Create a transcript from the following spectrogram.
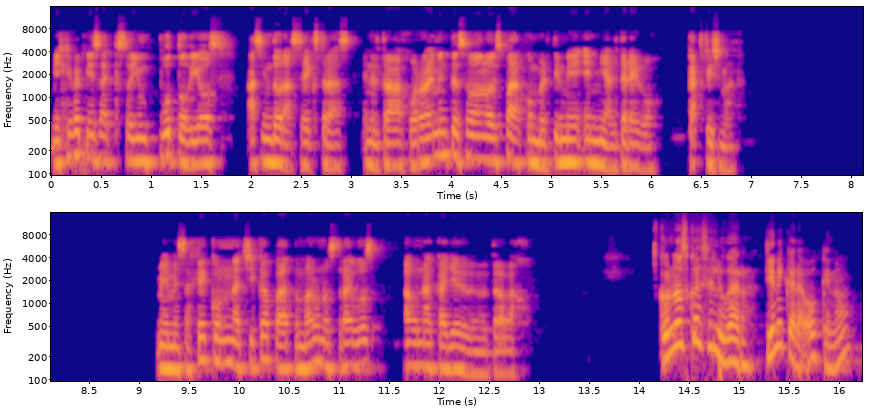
Mi jefe piensa que soy un puto dios haciendo horas extras en el trabajo. Realmente solo es para convertirme en mi alter ego, Catfishman. Me mensajé con una chica para tomar unos tragos a una calle de donde trabajo. Conozco ese lugar. Tiene karaoke, ¿no?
